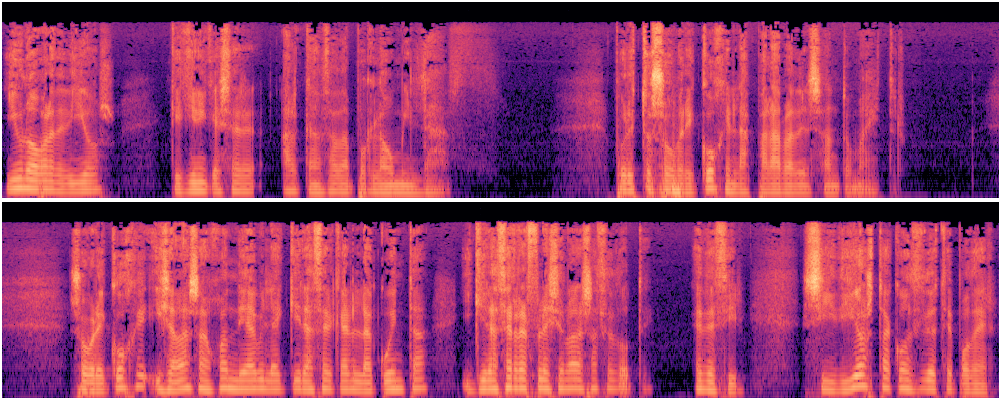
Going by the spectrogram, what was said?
Y una obra de Dios que tiene que ser alcanzada por la humildad. Por esto sobrecogen las palabras del Santo Maestro. Sobrecoge y San Juan de Ávila quiere hacer en la cuenta y quiere hacer reflexionar al sacerdote. Es decir, si Dios te ha concedido este poder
